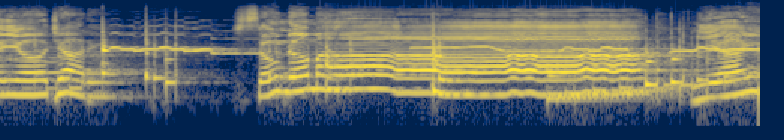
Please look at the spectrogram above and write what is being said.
လျော်ကြတယ်စုံတော်မဟာမြိုင်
